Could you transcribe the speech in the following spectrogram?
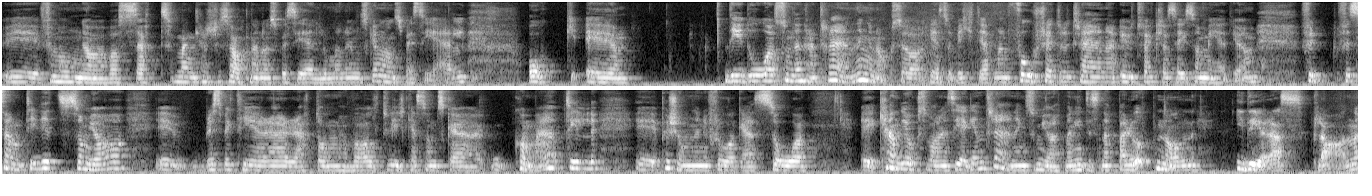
eh, för många av oss att man kanske saknar någon speciell och man önskar någon speciell. Och eh, det är då som den här träningen också är så viktig, att man fortsätter att träna, utveckla sig som medium. För, för samtidigt som jag eh, respekterar att de har valt vilka som ska komma till eh, personen i fråga så eh, kan det också vara ens egen träning som gör att man inte snappar upp någon i deras plan.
